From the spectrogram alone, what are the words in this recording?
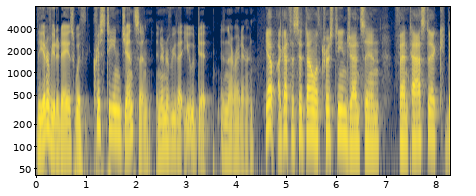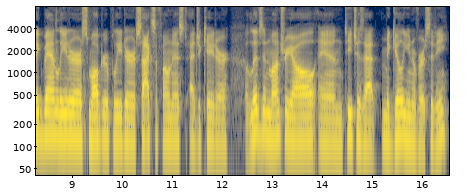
the interview today is with Christine Jensen, an interview that you did. Isn't that right, Aaron? Yep, I got to sit down with Christine Jensen, fantastic big band leader, small group leader, saxophonist, educator, lives in Montreal and teaches at McGill University,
